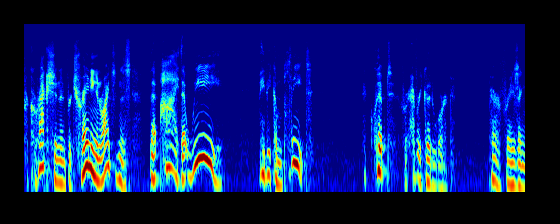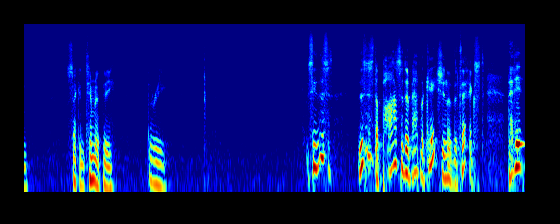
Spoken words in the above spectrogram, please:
for correction, and for training in righteousness, that I, that we may be complete equipped for every good work. Paraphrasing 2 Timothy 3. See, this is, this is the positive application of the text that it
